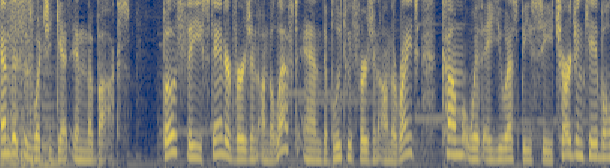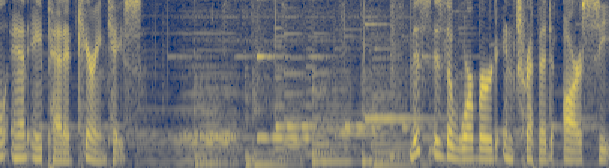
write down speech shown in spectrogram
And this is what you get in the box. Both the standard version on the left and the Bluetooth version on the right come with a USB C charging cable and a padded carrying case. This is the Warbird Intrepid RC.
